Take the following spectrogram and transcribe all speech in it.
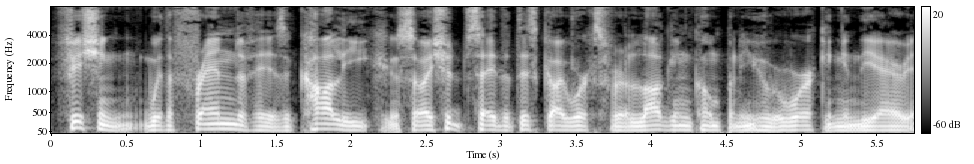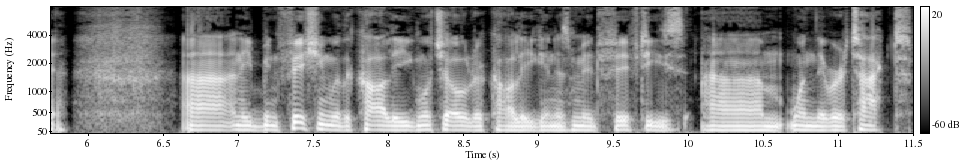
fishing with a friend of his, a colleague. So I should say that this guy works for a logging company who were working in the area. Uh, and he'd been fishing with a colleague, much older colleague in his mid 50s, um, when they were attacked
